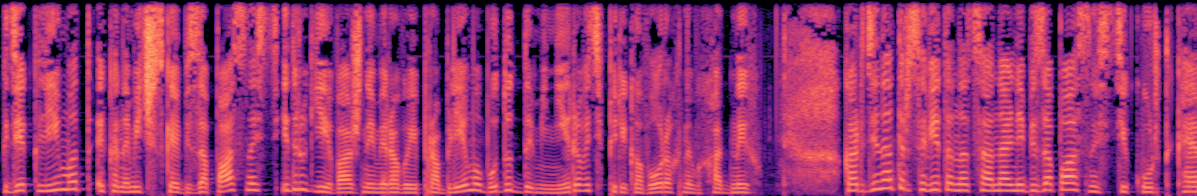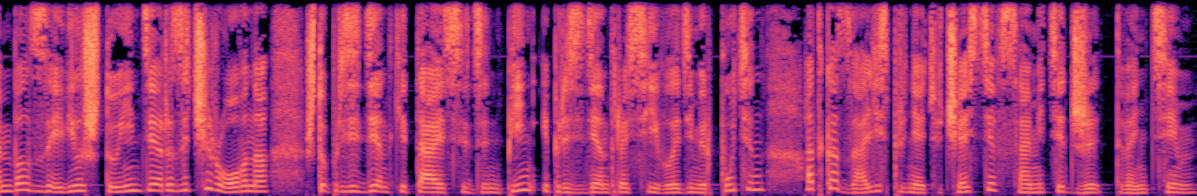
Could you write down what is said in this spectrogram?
где климат, экономическая безопасность и другие важные мировые проблемы будут доминировать в переговорах на выходных. Координатор Совета национальной безопасности Курт Кэмпбелл заявил, что Индия разочарована, что президент Китая Си Цзиньпинь и президент России Владимир Путин отказались принять участие в саммите G20.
